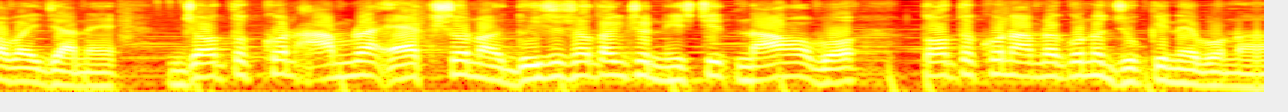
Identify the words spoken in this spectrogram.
সবাই জানে। যতক্ষণ আমরা একশো নয়, দুইশো শতাংশ নিশ্চিত না হব, ততক্ষণ আমরা কোনো ঝুঁকি নেব না।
